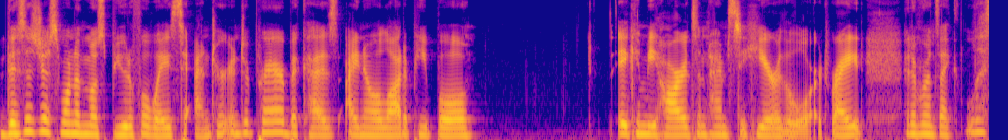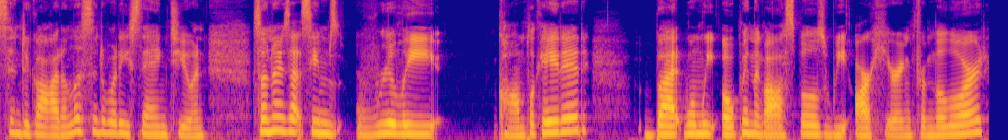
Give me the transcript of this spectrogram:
this is just one of the most beautiful ways to enter into prayer because I know a lot of people it can be hard sometimes to hear the Lord, right? And everyone's like, listen to God and listen to what He's saying to you. And sometimes that seems really complicated. But when we open the Gospels, we are hearing from the Lord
